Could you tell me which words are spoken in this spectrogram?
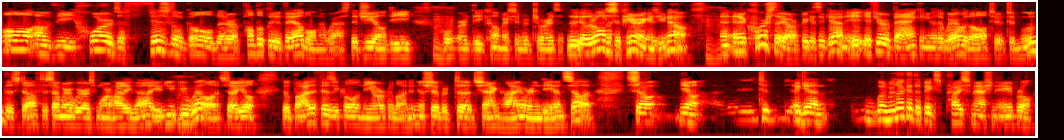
all of the hordes of physical gold that are publicly available in the West, the GLD mm-hmm. or the COMEX inventories, they're all disappearing, as you know. Mm-hmm. And, and, of course they are, because again, if you're a bank and you have the wherewithal to, to move this stuff to somewhere where it's more highly valued, you, you mm-hmm. will. And so you'll, you'll buy the physical in New York or London, you'll ship it to Shanghai or India and sell it. So, you know, to, again, when we look at the big price smash in April,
